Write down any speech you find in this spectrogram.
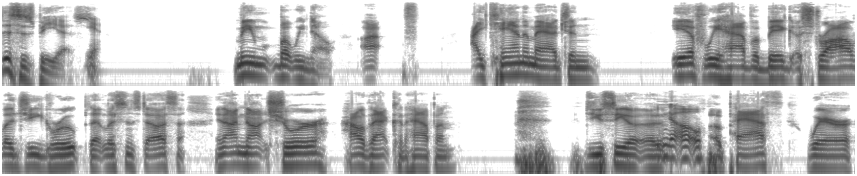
This is BS. Yeah. I mean, but we know. I, I can't imagine if we have a big astrology group that listens to us, and I'm not sure how that could happen. Do you see a, a, No, a path where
